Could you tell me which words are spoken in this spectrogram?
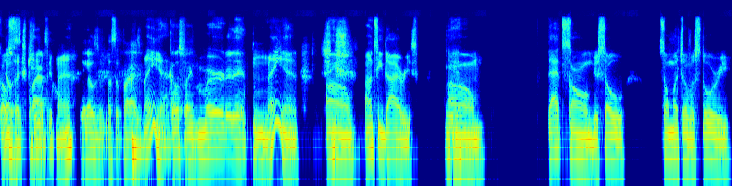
Ghostface killed it, man. Yeah, that was a surprise. Man, Ghostface murdered it. man. Sheesh. Um, Auntie Diaries. Yeah. Um, that song is so so much of a story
